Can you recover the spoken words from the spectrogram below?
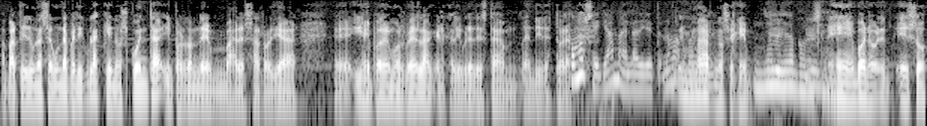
a partir de una segunda película que nos cuenta y por dónde va a desarrollar. eh, y ahí podremos ver la- el calibre de esta mm, directora. ¿Cómo se llama la directora? No me acuerdo. Mar, no sé qué. Yo, yo tampoco sé. Eh, bueno, eso,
